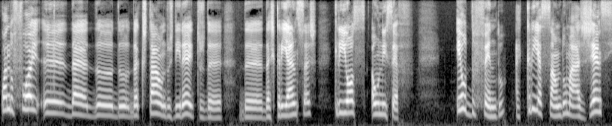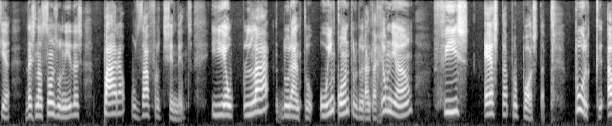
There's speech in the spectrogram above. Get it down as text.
Quando foi da, de, de, da questão dos direitos de, das crianças, criou-se a Unicef. Eu defendo a criação de uma agência das Nações Unidas para os afrodescendentes. E eu lá, durante o encontro, durante a reunião, fiz esta proposta. Porque a,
